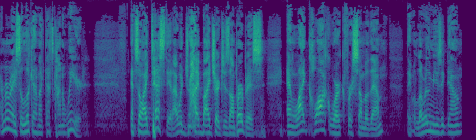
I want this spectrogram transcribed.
I remember I used to look at them like, that's kind of weird. And so I tested. I would drive by churches on purpose. And like clockwork for some of them, they would lower the music down,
